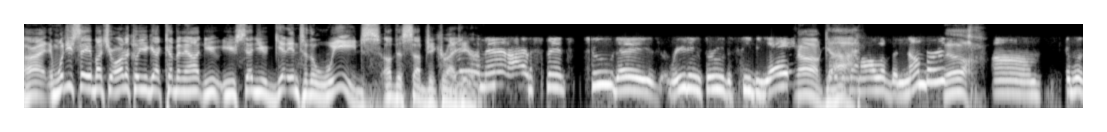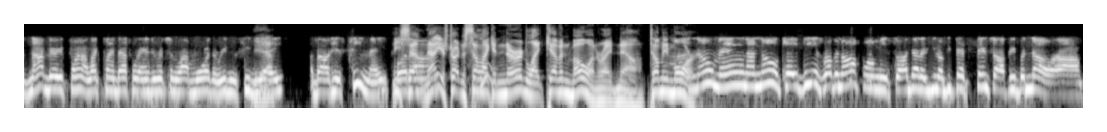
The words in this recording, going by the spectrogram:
All right. And what do you say about your article you got coming out? You you said you get into the weeds of this subject right yeah, here. man, I have spent two days reading through the CBA. Oh God. all of the numbers. Ugh. Um, it was not very fun. I like playing basketball with Anthony Richardson a lot more than reading the CBA Yeah. about his teammates. But, sound, um, now you're starting to sound like a nerd like Kevin Bowen right now. Tell me more. No, man. I know. KB is rubbing off on me, so I gotta, you know, get that stench off me. But no, um,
